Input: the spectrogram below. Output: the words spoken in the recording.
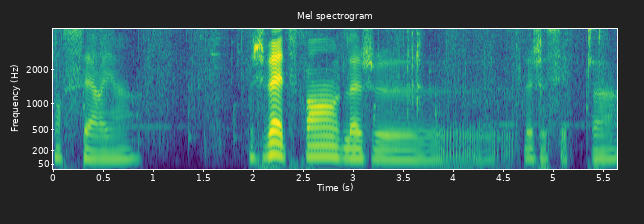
J'en sais rien. Je vais être franc, là je... Là je sais pas.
